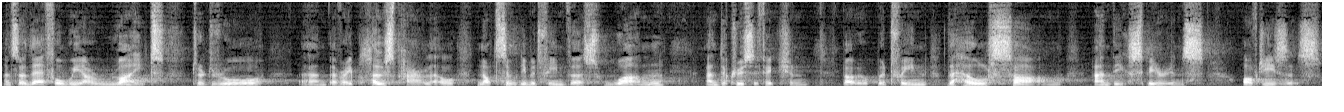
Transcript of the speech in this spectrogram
And so, therefore, we are right to draw um, a very close parallel, not simply between verse 1 and the crucifixion, but between the whole psalm and the experience of Jesus.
